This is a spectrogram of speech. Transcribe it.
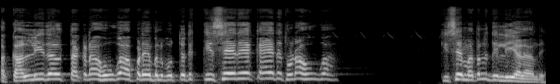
ਅਕਾਲੀ ਦਲ ਤਕੜਾ ਹੋਊਗਾ ਆਪਣੇ ਬਲਬੂਤੇ ਤੇ ਕਿਸੇ ਦੇ ਕਹੇ ਤੇ ਥੋੜਾ ਹੋਊਗਾ। ਕਿਸੇ ਮਤਲਬ ਦਿੱਲੀ ਵਾਲਿਆਂ ਦੇ।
